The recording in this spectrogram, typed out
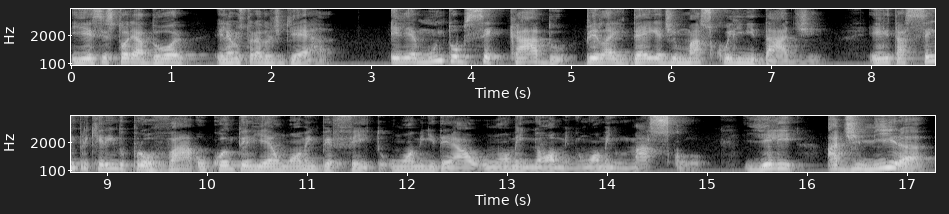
e esse historiador, ele é um historiador de guerra. Ele é muito obcecado pela ideia de masculinidade. Ele está sempre querendo provar o quanto ele é um homem perfeito, um homem ideal, um homem-homem, um homem másculo. E ele admira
